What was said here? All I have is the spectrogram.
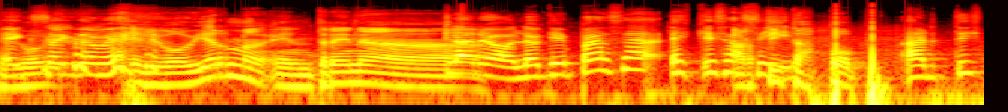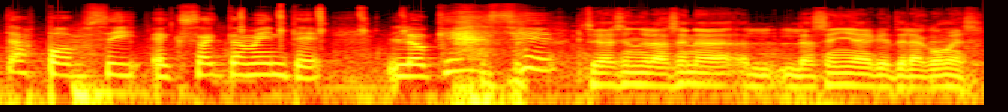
El go- Exactamente. El gobierno entrena Claro, lo que pasa es que es así. artistas pop. Artistas pop, sí, exactamente. Lo que hace, Estoy haciendo la, cena, la seña de que te la comes.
